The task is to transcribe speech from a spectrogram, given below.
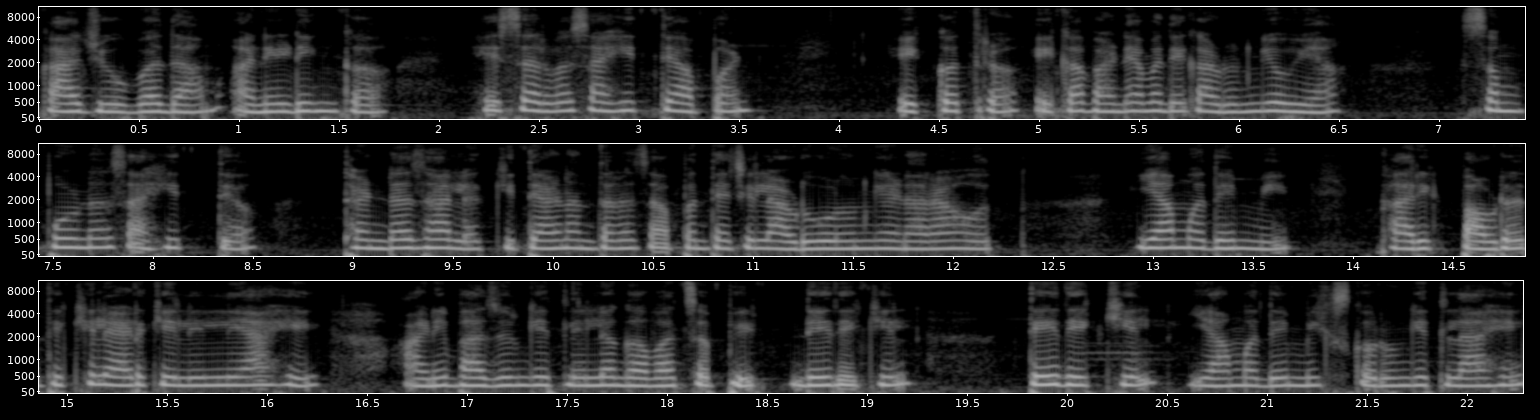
काजू बदाम आणि डिंक हे सर्व साहित्य आपण एकत्र एका भांड्यामध्ये काढून घेऊया. संपूर्ण साहित्य थंड झालं की त्यानंतरच आपण त्याचे लाडू वळून घेणार आहोत. यामध्ये मी खारीक पावडर देखील ॲड केलेली आहे आणि भाजून घेतलेलं गव्हाचं पीठ दे देखील ते देखील यामध्ये मिक्स करून घेतलं आहे.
